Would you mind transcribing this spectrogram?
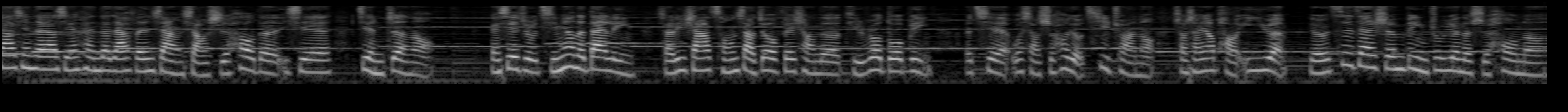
莎现在要先和大家分享小时候的一些见证哦。感谢主奇妙的带领，小丽莎从小就非常的体弱多病，而且我小时候有气喘哦，常常要跑医院。有一次在生病住院的时候呢，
